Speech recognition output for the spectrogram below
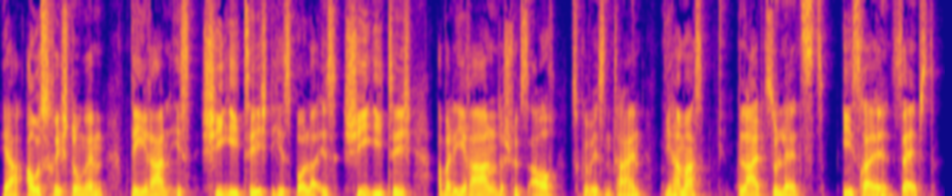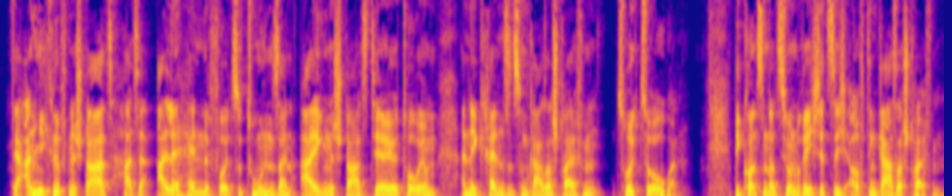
ja, Ausrichtungen. Der Iran ist schiitisch, die Hisbollah ist schiitisch, aber der Iran unterstützt auch zu gewissen Teilen die Hamas. Bleibt zuletzt Israel selbst. Der angegriffene Staat hatte alle Hände voll zu tun, sein eigenes Staatsterritorium an der Grenze zum Gazastreifen zurückzuerobern. Die Konzentration richtet sich auf den Gazastreifen.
